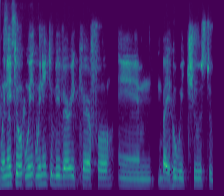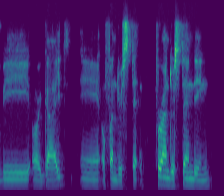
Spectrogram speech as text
we need to we, we need to be very careful um, by who we choose to be our guide uh, of understand for understanding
